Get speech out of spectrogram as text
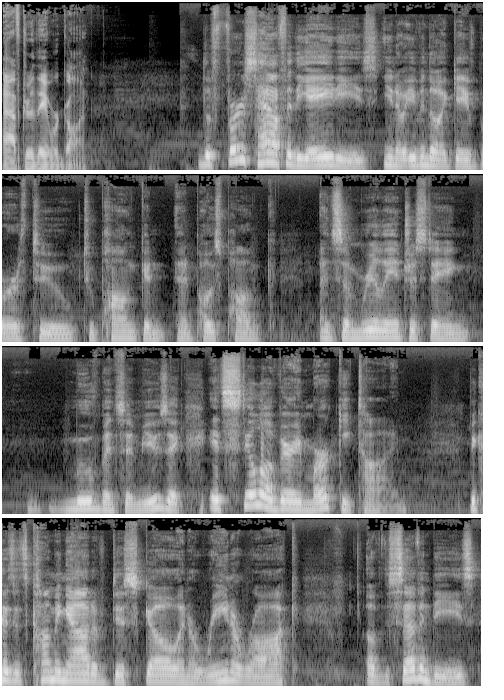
after they were gone. the first half of the 80s, you know, even though it gave birth to to punk and, and post punk and some really interesting movements in music, it's still a very murky time because it's coming out of disco and arena rock of the 70s.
